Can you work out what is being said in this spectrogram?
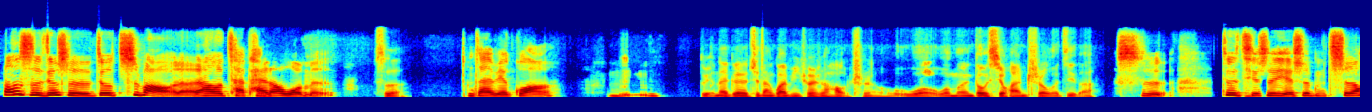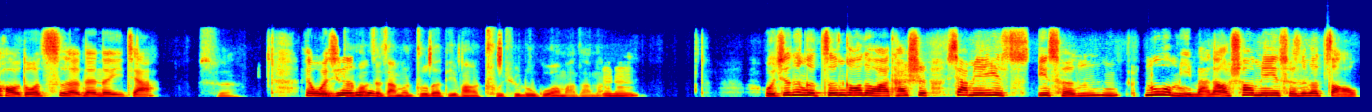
当时就是就吃饱了，然后才排，到我们是，在那边逛。嗯，嗯，对，那个鸡蛋灌饼确实好吃，我我们都喜欢吃，我记得。是，就嗯，其实也是吃了好多次了，在那一家。是，哎，我记得那个，正好在咱们住的地方出去路过嘛，咱们。嗯，我记得那个增高的话，它是下面一层一层糯米嘛，然后上面一层那个枣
